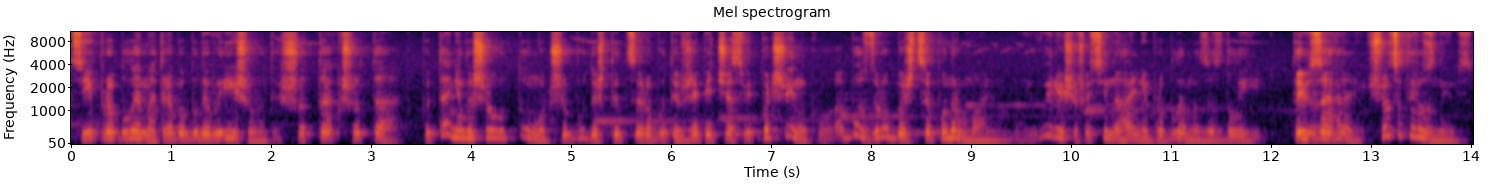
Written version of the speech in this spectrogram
Ці проблеми треба буде вирішувати, що так, що так. Питання лише у тому, чи будеш ти це робити вже під час відпочинку, або зробиш це по-нормальному вирішиш усі нагальні проблеми заздалегідь. Та й взагалі, що це ти рознився?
